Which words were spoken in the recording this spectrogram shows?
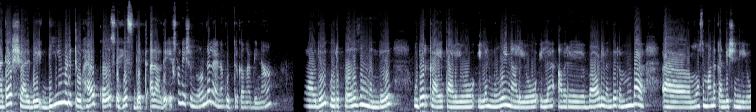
other shall be deemed to have caused his death அதாவது எக்ஸ்ப்ளனேஷன் ஒன்றில் என்ன கொடுத்துருக்காங்க அப்படின்னா அதாவது ஒரு பர்சன் வந்து உடற்காயத்தாலேயோ இல்லை நோயினாலேயோ இல்லை அவர் பாடி வந்து ரொம்ப மோசமான கண்டிஷன்லேயோ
